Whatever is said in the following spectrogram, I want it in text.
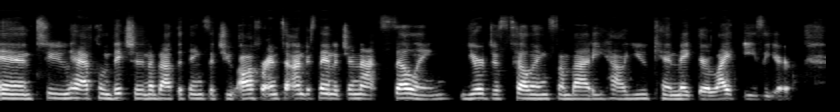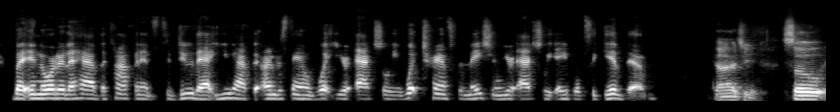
and to have conviction about the things that you offer and to understand that you're not selling, you're just telling somebody how you can make their life easier. But in order to have the confidence to do that, you have to understand what you're actually, what transformation you're actually able to give them. Got you. So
